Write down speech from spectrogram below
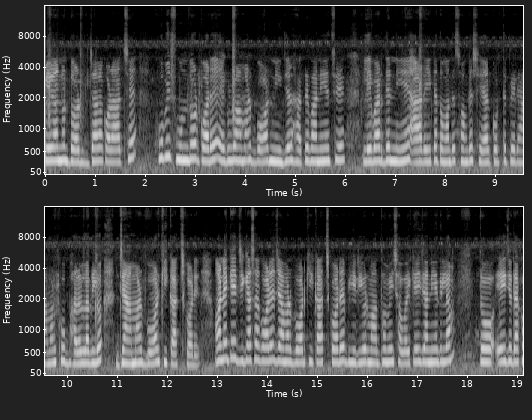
বেরানোর দরজা করা আছে খুবই সুন্দর করে এগুলো আমার বর নিজের হাতে বানিয়েছে লেবারদের নিয়ে আর এইটা তোমাদের সঙ্গে শেয়ার করতে পেরে আমার খুব ভালো লাগল যে আমার বর কি কাজ করে। অনেকেই জিজ্ঞাসা করে যে আমার বর কি কাজ করে ভিডিওর মাধ্যমেই সবাইকেই জানিয়ে দিলাম। তো এই যে দেখো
